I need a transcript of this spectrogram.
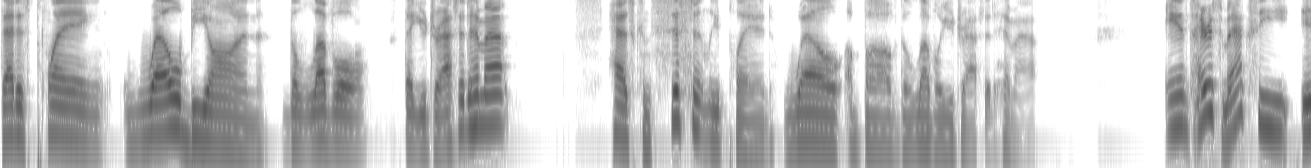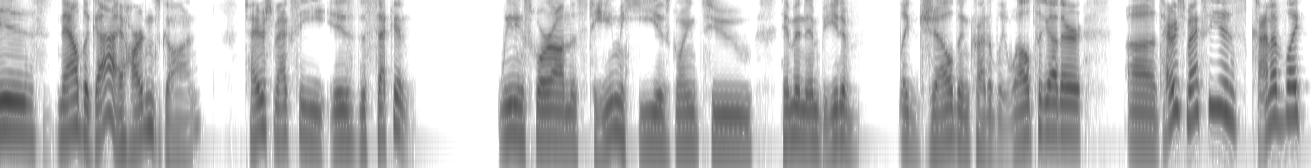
that is playing well beyond the level that you drafted him at, has consistently played well above the level you drafted him at. And Tyrese Maxey is now the guy. Harden's gone. Tyrese Maxey is the second leading scorer on this team. He is going to him and Embiid have like gelled incredibly well together. Uh, Tyrese Maxey is kind of like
